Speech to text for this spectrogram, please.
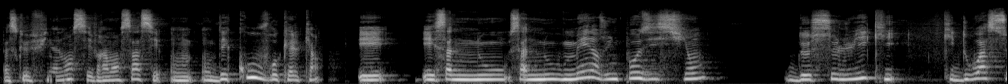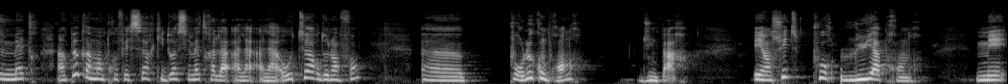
Parce que finalement, c'est vraiment ça, c'est on, on découvre quelqu'un et et ça nous, ça nous met dans une position de celui qui, qui doit se mettre, un peu comme un professeur qui doit se mettre à la, à la, à la hauteur de l'enfant euh, pour le comprendre, d'une part, et ensuite pour lui apprendre. Mais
